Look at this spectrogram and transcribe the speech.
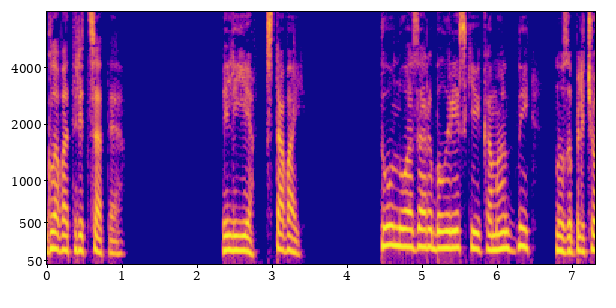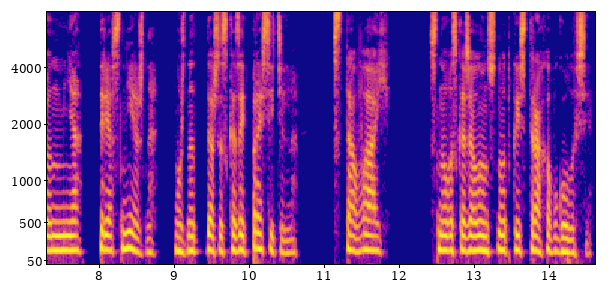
Глава тридцатая. «Илье, вставай!» Тон у Азара был резкий и командный, но за плечо он меня тряс нежно, можно даже сказать просительно. «Вставай!» — снова сказал он с ноткой страха в голосе.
